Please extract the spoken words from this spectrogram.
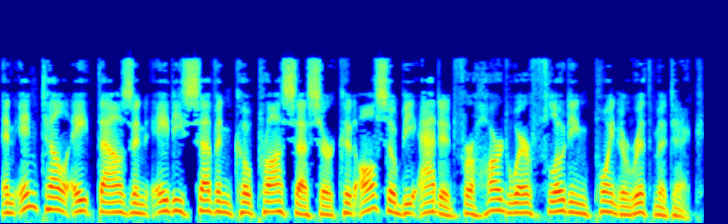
An Intel 8087 coprocessor could also be added for hardware floating point arithmetic.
